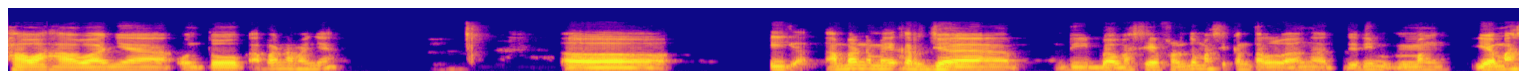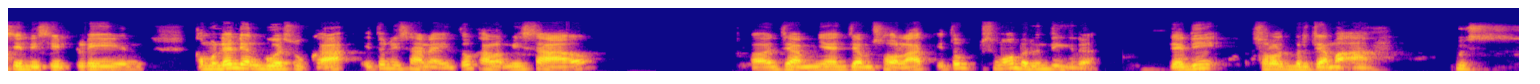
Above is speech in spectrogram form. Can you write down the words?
hawa-hawanya untuk apa namanya? Uh, apa namanya kerja di bawah Chevron itu masih kental banget. Jadi memang ya masih disiplin. Kemudian yang gue suka itu di sana itu kalau misal uh, jamnya jam sholat itu semua berhenti gitu. Jadi sholat berjamaah. Bus.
